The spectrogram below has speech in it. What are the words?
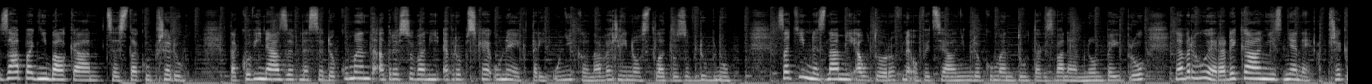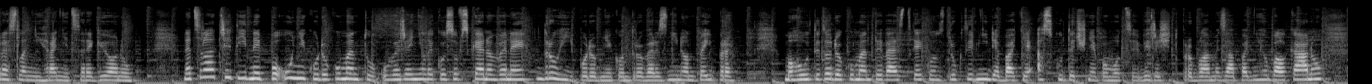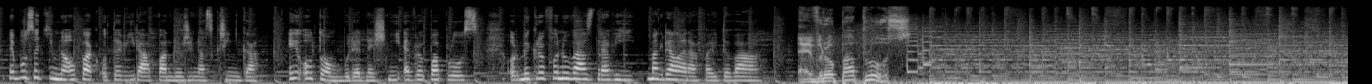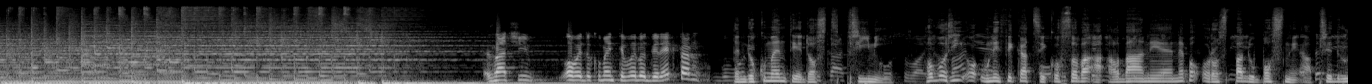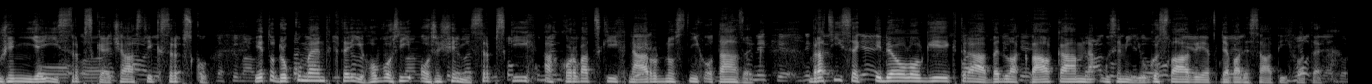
Západní Balkán, cesta ku předu. Takový název nese dokument adresovaný Evropské unii, který unikl na veřejnost letos v Dubnu. Zatím neznámý autor v neoficiálním dokumentu, takzvaném non-paperu, navrhuje radikální změny a překreslení hranic regionu. Necelé tři týdny po úniku dokumentu uveřejnili kosovské noviny druhý podobně kontroverzní non-paper. Mohou tyto dokumenty vést ke konstruktivní debatě a skutečně pomoci vyřešit problémy západního Balkánu, nebo se tím naopak otevírá pandořina skřínka? I o tom bude dnešní Evropa Plus. Od mikrofonu vás zdraví Magdalena Fajtová. Evropa Plus. Znači, ovaj dokument je vrlo direktan. Ten dokument je dost přímý. Hovoří o unifikaci Kosova a Albánie nebo o rozpadu Bosny a přidružení její srbské části k Srbsku. Je to dokument, který hovoří o řešení srbských a chorvatských národnostních otázek. Vrací se k ideologii, která vedla k válkám na území Jugoslávie v 90. letech.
